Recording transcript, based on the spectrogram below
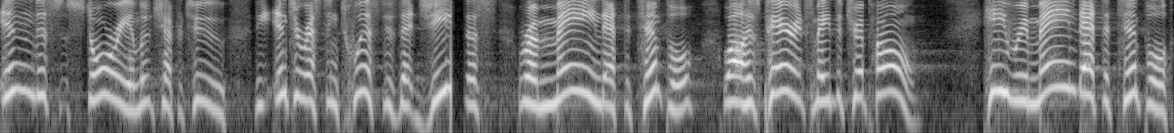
In this story in Luke chapter 2, the interesting twist is that Jesus remained at the temple while his parents made the trip home. He remained at the temple,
